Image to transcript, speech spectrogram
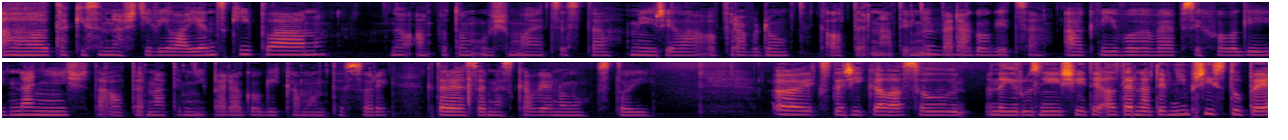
Uh, taky jsem navštívila jenský plán, No a potom už moje cesta mířila opravdu k alternativní mm. pedagogice a k vývojové psychologii, na níž ta alternativní pedagogika Montessori, které se dneska věnuju, stojí. eh, jak jste říkala, jsou nejrůznější ty alternativní přístupy.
